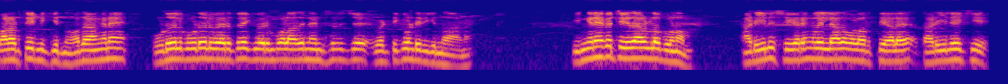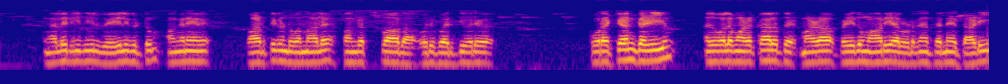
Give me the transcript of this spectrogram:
വളർത്തി നിൽക്കുന്നു. അതങ്ങനെ കൂടുതൽ കൂടുതൽ ഉയരത്തിലേക്ക് വരുമ്പോൾ അതിനനുസരിച്ച് വെട്ടിക്കൊണ്ടിരിക്കുന്നതാണ്. ഇങ്ങനെയൊക്കെ ചെയ്താലുള്ള ഗുണം അടിയിൽ ശിഖരങ്ങളില്ലാതെ വളർത്തിയാൽ തടിയിലേക്ക് നല്ല രീതിയിൽ വെയിൽ കിട്ടും. അങ്ങനെ വളർത്തിക്കൊണ്ട് വന്നാൽ ഫംഗസ് ബാധ ഒരു പരിധിവരെ കുറയ്ക്കാൻ കഴിയും. അതുപോലെ മഴക്കാലത്ത് മഴ പെയ്തു മാറിയാൽ ഉടനെ തന്നെ തടി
